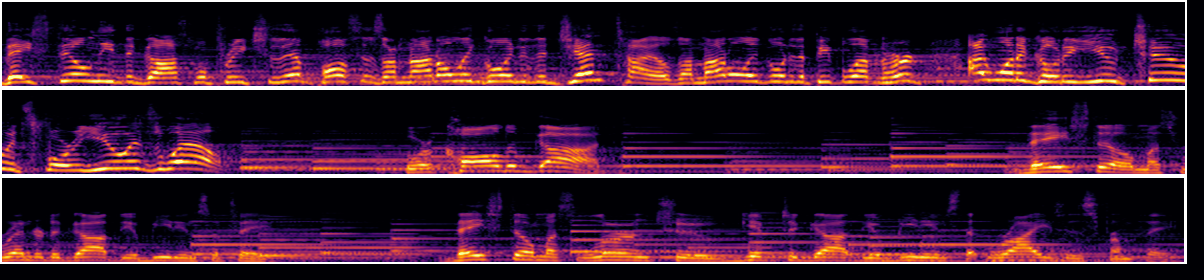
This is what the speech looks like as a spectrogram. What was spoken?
They still need the gospel preached to them. Paul says, I'm not only going to the Gentiles, I'm not only going to the people who haven't heard, I want to go to you too. It's for you as well, who are called of God. They still must render to God the obedience of faith they still must learn to give to God the obedience that rises from faith.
